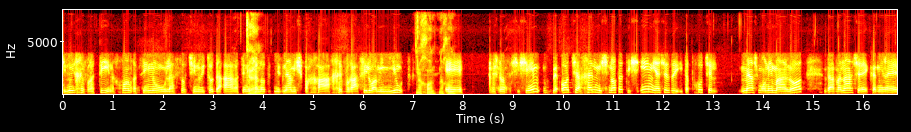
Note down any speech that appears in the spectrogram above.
שינוי חברתי, נכון? רצינו לעשות שינוי תודעה, רצינו כן. לשנות את מבנה המשפחה, החברה, אפילו המיניות. נכון, נכון. אה, בשנות ה-60, בעוד שהחל משנות ה-90 יש איזו התהפכות של 180 מעלות, והבנה שכנראה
